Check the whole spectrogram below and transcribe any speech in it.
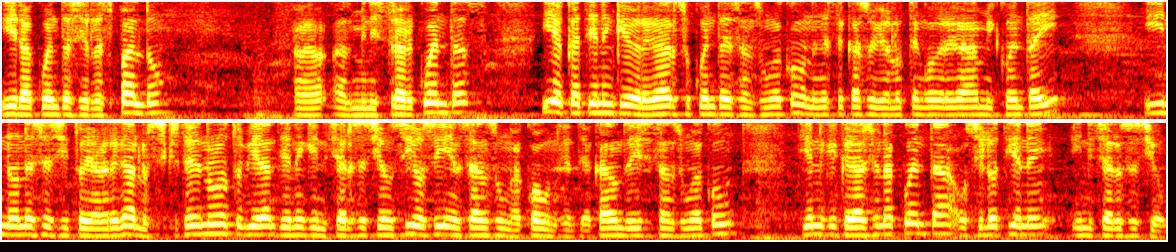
ir a cuentas y respaldo a administrar cuentas y acá tienen que agregar su cuenta de Samsung Account. En este caso yo lo tengo agregada mi cuenta ahí y no necesito agregarlo. Si ustedes no lo tuvieran tienen que iniciar sesión sí o sí en Samsung Account gente. Acá donde dice Samsung Account tienen que crearse una cuenta o si lo tienen iniciar sesión.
